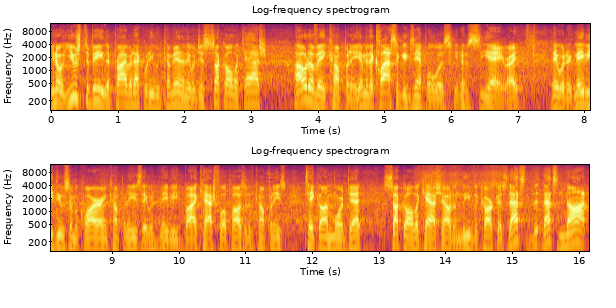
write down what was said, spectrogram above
You know, it used to be that private equity would come in and they would just suck all the cash out of a company. I mean, the classic example was, you know, CA, right? They would maybe do some acquiring companies, they would maybe buy cash flow positive companies, take on more debt, suck all the cash out and leave the carcass. That's, that's not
